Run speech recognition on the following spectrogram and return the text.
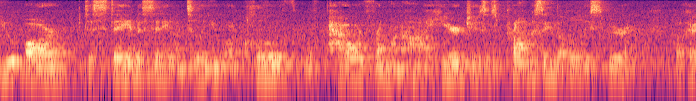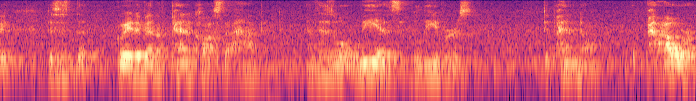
You are to stay in the city until you are clothed with power from on high. Here, Jesus promising the Holy Spirit. Okay, this is the great event of Pentecost that happened. And this is what we as believers depend on. The power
